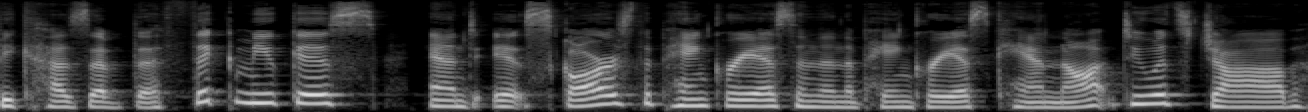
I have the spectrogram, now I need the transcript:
Because of the thick mucus and it scars the pancreas, and then the pancreas cannot do its job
